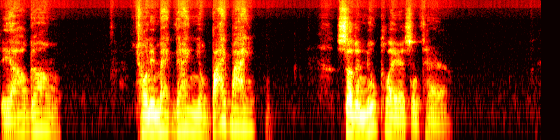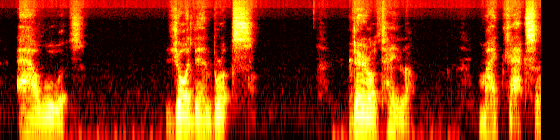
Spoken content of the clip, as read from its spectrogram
They all gone. Tony McDaniel, bye bye. So the new players in town, Al Woods, Jordyn Brooks, Darrell Taylor, Mike Jackson,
